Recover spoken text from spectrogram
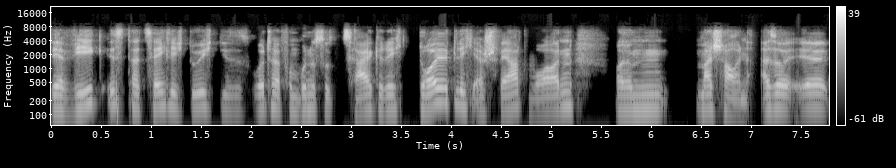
der Weg ist tatsächlich durch dieses Urteil vom Bundessozialgericht deutlich erschwert worden. Ähm, mal schauen. Also äh,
